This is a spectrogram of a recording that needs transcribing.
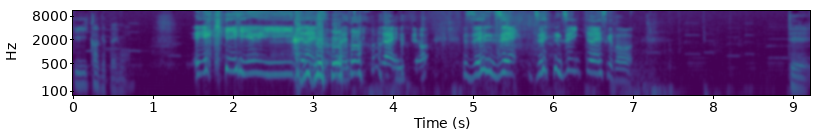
言いかけた今。え、き言ってないです。言ってないですよ。全然、全然言ってないですけど。で、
